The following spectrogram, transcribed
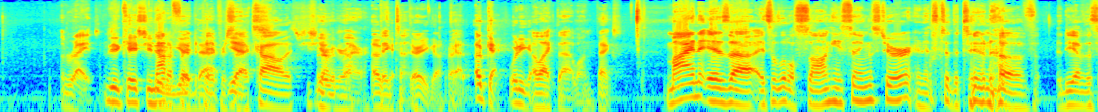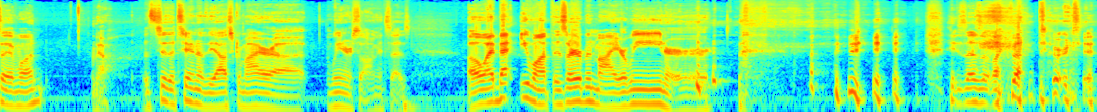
Right. In case you Not didn't afraid get to pay that. for yeah, sex. college. She's Urban younger. Meyer, Okay, big time. there you go. Right. Okay, what do you got? I like that one. Thanks. Mine is uh it's a little song he sings to her and it's to the tune of Do you have the same one? No. It's to the tune of the Oscar Mayer uh Wiener song. It says, "Oh, I bet you want this Urban Meyer Wiener." he says it like that to her too.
